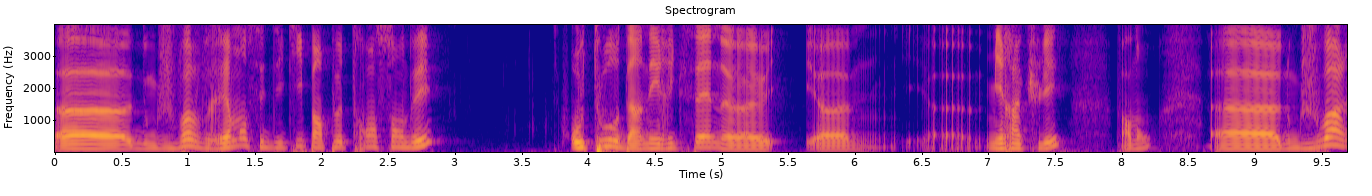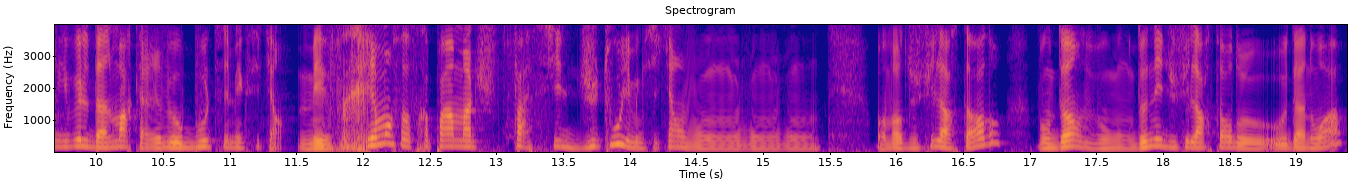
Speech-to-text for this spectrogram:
Euh, donc, je vois vraiment cette équipe un peu transcender autour d'un Eriksen euh, euh, miraculé. Pardon. Donc je vois arriver le Danemark arriver au bout de ces Mexicains. Mais vraiment, ça sera pas un match facile du tout. Les Mexicains vont, avoir du fil à retordre, vont, don- vont donner du fil à retordre aux, aux Danois.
